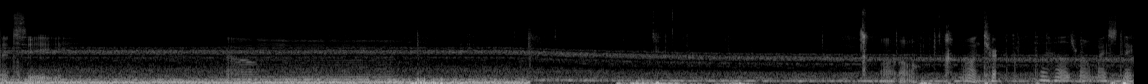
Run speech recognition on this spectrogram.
Let's see. Oh, come on, turn. What the hell's wrong with my stick?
